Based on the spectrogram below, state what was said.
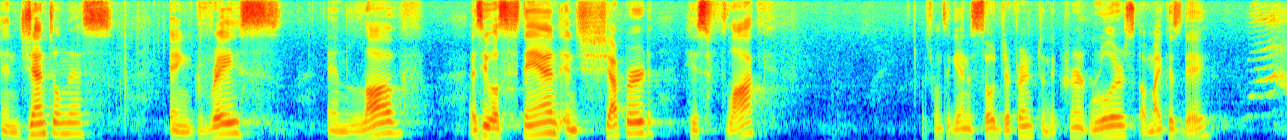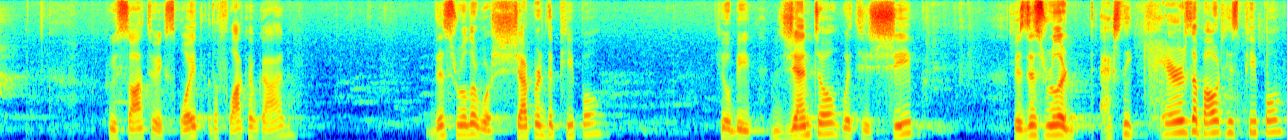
and gentleness and grace and love as he will stand and shepherd his flock, which once again is so different than the current rulers of Micah's day who sought to exploit the flock of God. This ruler will shepherd the people. He'll be gentle with his sheep because this ruler actually cares about his people.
